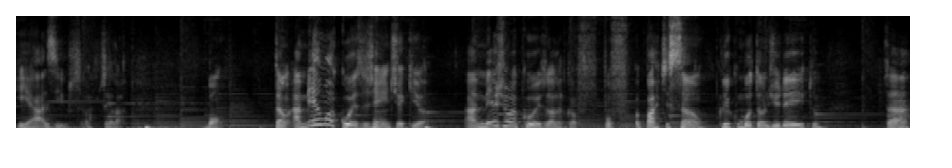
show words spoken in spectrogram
Eazeus, sei lá. Bom, então a mesma coisa, gente, aqui, ó. A mesma coisa, olha aqui, ó, partição. Clica com o botão direito, tá?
